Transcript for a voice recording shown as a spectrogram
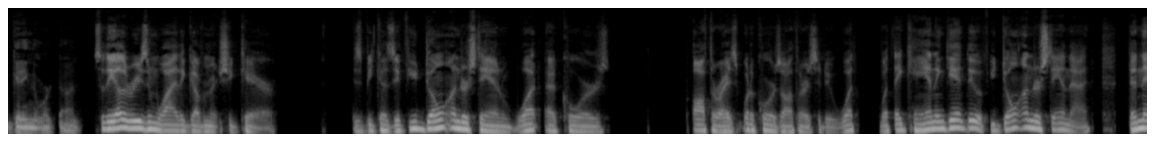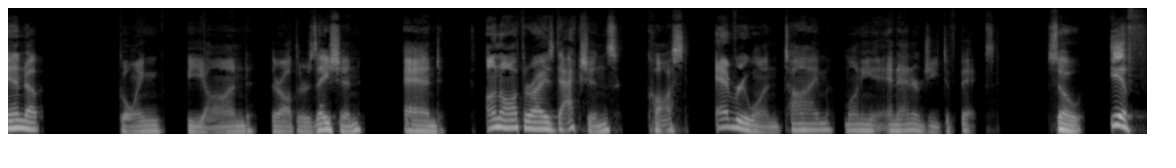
getting the work done. So the other reason why the government should care is because if you don't understand what a core's authorized, what a core is authorized to do, what what they can and can't do, if you don't understand that, then they end up going beyond their authorization and unauthorized actions cost everyone time, money, and energy to fix. So if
